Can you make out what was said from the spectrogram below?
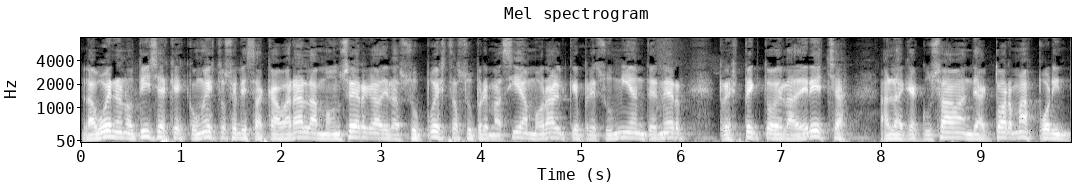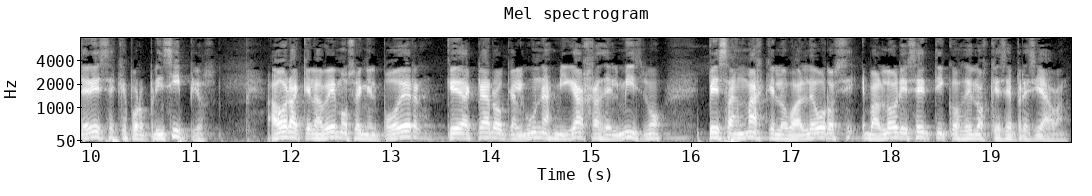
La buena noticia es que con esto se les acabará la monserga de la supuesta supremacía moral que presumían tener respecto de la derecha, a la que acusaban de actuar más por intereses que por principios. Ahora que la vemos en el poder, queda claro que algunas migajas del mismo pesan más que los valores, éticos de los que se preciaban.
